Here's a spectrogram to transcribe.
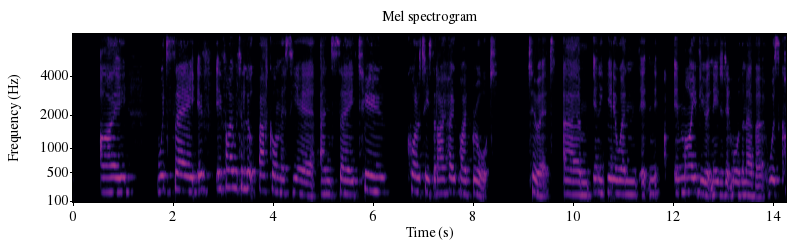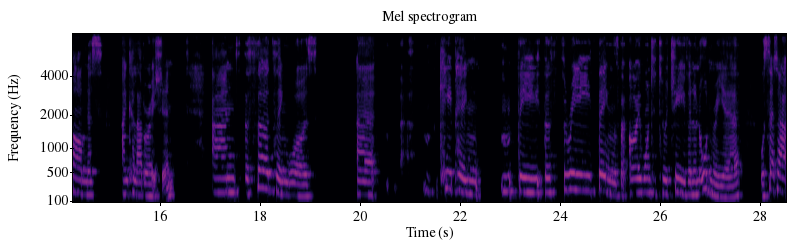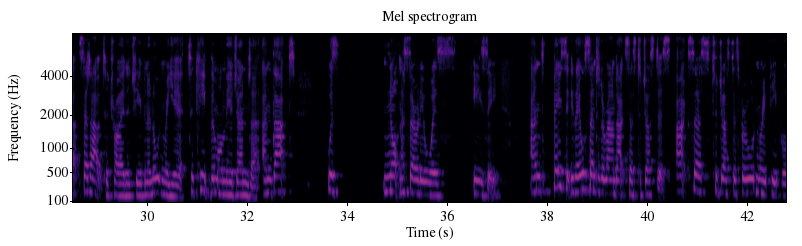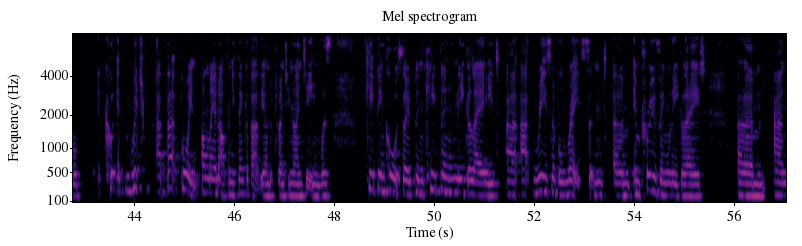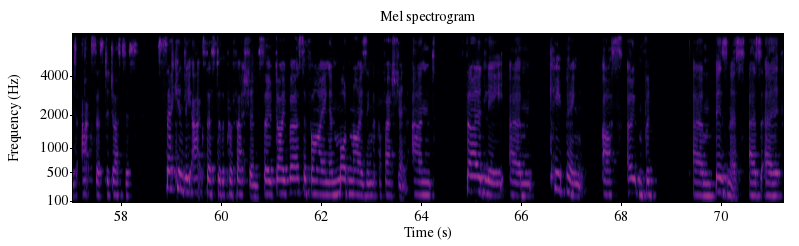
I would say if if I were to look back on this year and say two qualities that I hope I've brought to it um, in a year when it, in my view, it needed it more than ever was calmness and collaboration. And the third thing was uh, keeping the the three things that I wanted to achieve in an ordinary year or set out set out to try and achieve in an ordinary year to keep them on the agenda and that was not necessarily always easy and basically, they all centered around access to justice, access to justice for ordinary people, which at that point, funnily enough, when you think about the end of 2019, was keeping courts open, keeping legal aid uh, at reasonable rates, and um, improving legal aid um, and access to justice. Secondly, access to the profession, so diversifying and modernizing the profession. And thirdly, um, keeping us open for um, business as a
